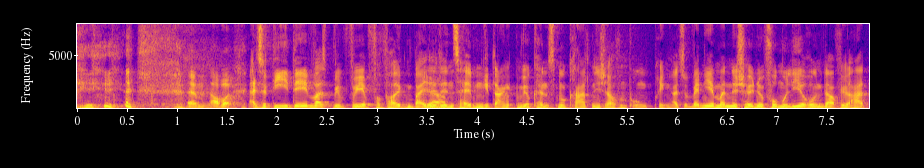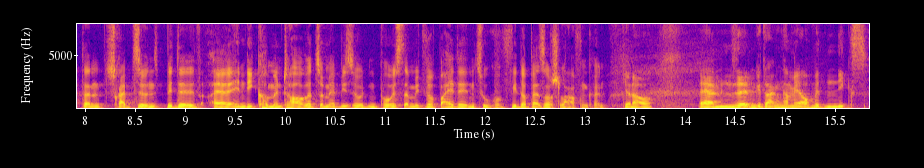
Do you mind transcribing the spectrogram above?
ähm, aber also die Idee, was wir, wir verfolgen beide ja. denselben Gedanken, wir können es nur gerade nicht auf den Punkt bringen. Also wenn jemand eine schöne Formulierung dafür hat, dann schreibt sie uns bitte äh, in die Kommentare zum Episodenpost, damit wir beide in Zukunft wieder besser schlafen können. Genau. Ähm, denselben Gedanken haben wir auch mit Nix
